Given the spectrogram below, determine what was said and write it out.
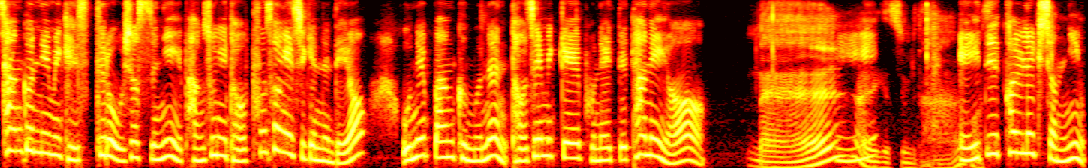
상구님이 게스트로 오셨으니 방송이 더 풍성해지겠는데요. 오늘 밤 근무는 더 재밌게 보낼 듯하네요. 네, 네. 알겠습니다. 에이드 컬렉션님,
